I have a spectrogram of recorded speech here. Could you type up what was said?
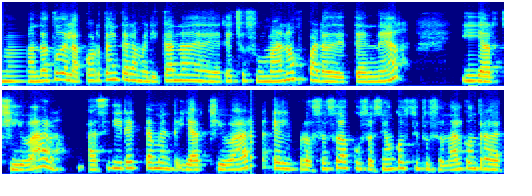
mandato de la Corte Interamericana de Derechos Humanos para detener y archivar, así directamente, y archivar el proceso de acusación constitucional contra,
